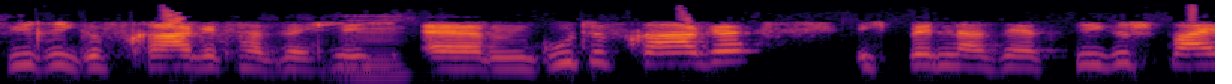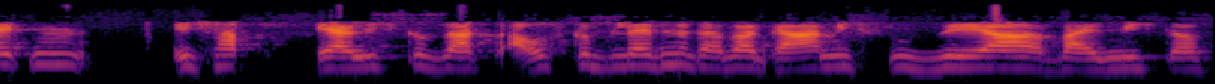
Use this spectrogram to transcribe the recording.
schwierige Frage tatsächlich. Mhm. Ähm, gute Frage. Ich bin da sehr zwiegespalten. Ich habe ehrlich gesagt ausgeblendet, aber gar nicht so sehr, weil mich das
